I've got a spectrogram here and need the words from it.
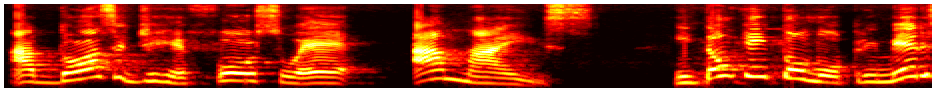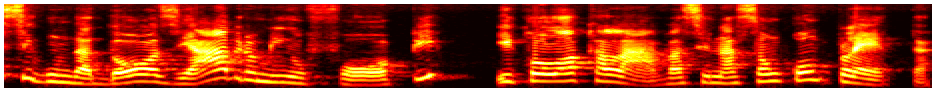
A dose de reforço é a mais. Então, quem tomou primeira e segunda dose, abre o MinUFOP e coloca lá, vacinação completa.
